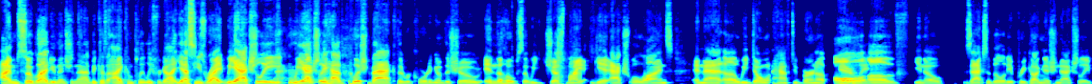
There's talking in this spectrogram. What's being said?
I'm so glad you mentioned that because I completely forgot. Yes, he's right. We actually we actually have pushed back the recording of the show in the hopes that we just might get actual lines and that uh, we don't have to burn up all Barely. of you know Zack's ability of precognition to actually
